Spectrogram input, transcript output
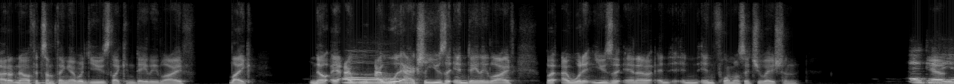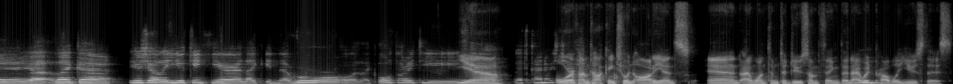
I don't know if it's Mhm. something I would use like in daily life. Like, no, I I would Oh. actually use it in daily life, but I wouldn't use it in a in an informal situation. Okay, Yeah. yeah, yeah, yeah. Like uh, usually you can hear like in the rural or like authorities. Yeah. or that kind of. Or if I'm talking to an audience and I want them to do something, then I would Mm. probably use this.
